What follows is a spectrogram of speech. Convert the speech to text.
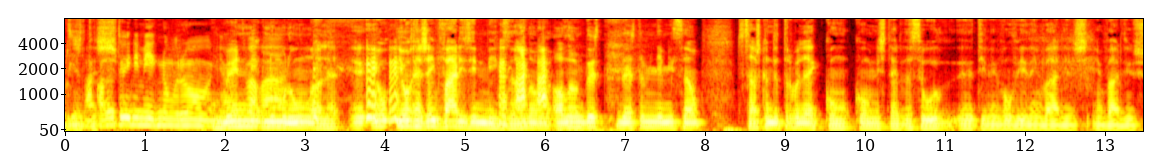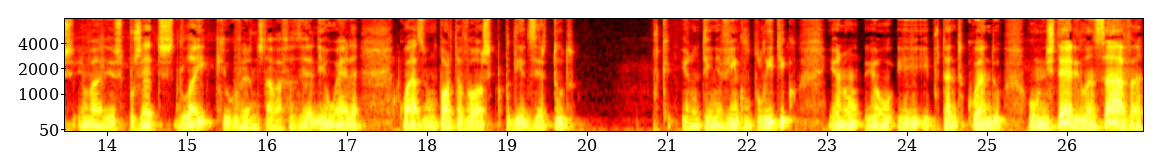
Diz lá pergunta. qual é o teu inimigo número um. O meu inimigo número um, olha, eu, eu arranjei vários inimigos ao longo, ao longo deste- desta minha missão. Sabes, quando eu trabalhei com, com o Ministério da Saúde, eh, estive envolvido em, várias, em, vários, em vários projetos de lei que o governo estava a fazer e eu era quase um porta-voz que podia dizer tudo. Porque eu não tinha vínculo político, eu não, eu, e, e, portanto, quando o Ministério lançava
